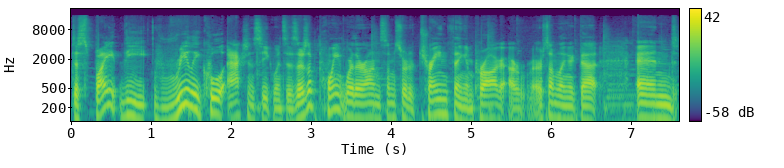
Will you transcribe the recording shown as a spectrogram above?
Despite the really cool action sequences, there's a point where they're on some sort of train thing in Prague or, or something like that. And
